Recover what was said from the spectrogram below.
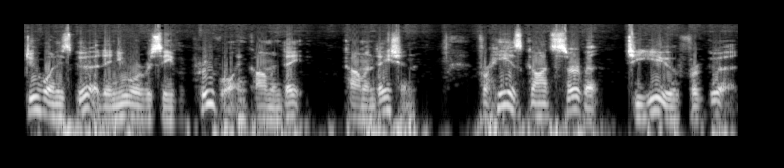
Do what is good, and you will receive approval and commenda- commendation. For he is God's servant to you for good.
